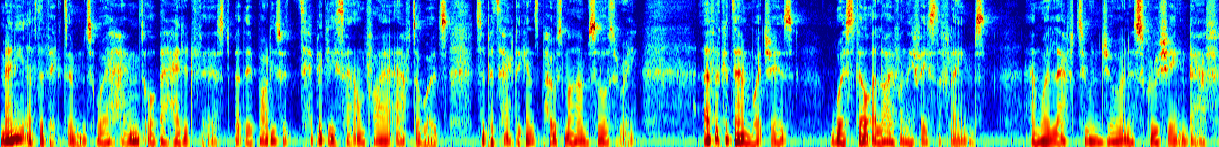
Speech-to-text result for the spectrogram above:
Many of the victims were hanged or beheaded first, but their bodies were typically set on fire afterwards to protect against post-mortem sorcery. Other condemned witches were still alive when they faced the flames, and were left to endure an excruciating death.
